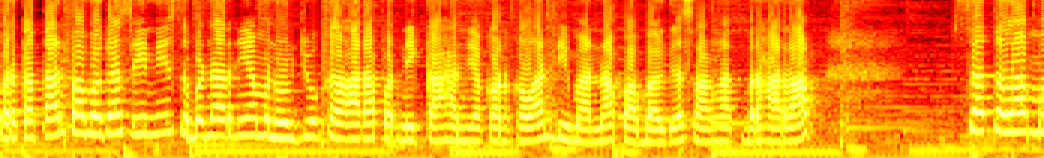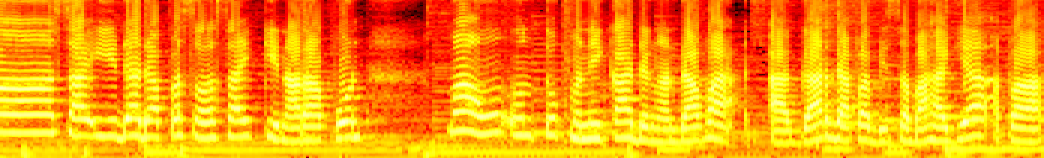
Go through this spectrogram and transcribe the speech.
Perkataan Pak Bagas ini sebenarnya menuju ke arah pernikahan ya kawan-kawan di mana Pak Bagas sangat berharap setelah masa idah dapat selesai Kinara pun mau untuk menikah dengan Dava agar Dava bisa bahagia apa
